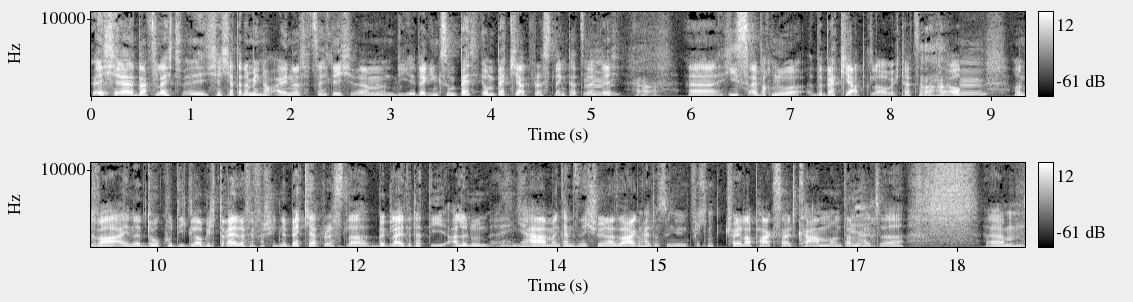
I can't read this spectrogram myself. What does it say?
Ich, äh, da vielleicht, ich, ich hatte nämlich noch eine tatsächlich, ähm, die, da ging es um, um Backyard Wrestling tatsächlich. Ja. Äh, hieß einfach nur The Backyard, glaube ich, tatsächlich Aha. auch. Und war eine Doku, die, glaube ich, drei oder vier verschiedene Backyard-Wrestler begleitet hat, die alle nun, ja, man kann es nicht schöner sagen, halt aus irgendwelchen Trailerparks halt kamen und dann halt äh, ähm,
